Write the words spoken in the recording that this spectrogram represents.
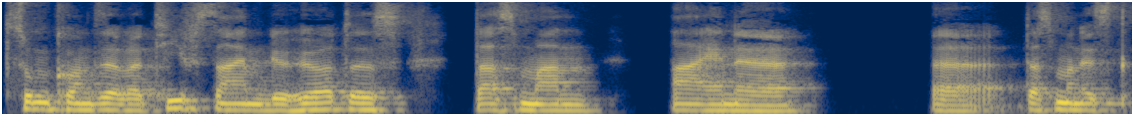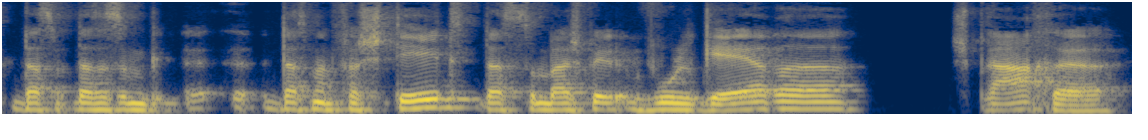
zum Konservativsein gehört es dass man eine äh, dass man es dass dass es im, äh, dass man versteht dass zum Beispiel vulgäre Sprache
